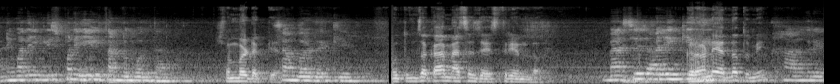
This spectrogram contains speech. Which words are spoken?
आणि मला इंग्लिश पण येईल चांगलं बोलता शंभर टक्के. शंभर टक्के. मग तुमचा काय मेसेज आहे स्त्रियांना? मॅसेज आहे की ग्रहणी आहेत ना तुम्ही? हा ग्रेड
